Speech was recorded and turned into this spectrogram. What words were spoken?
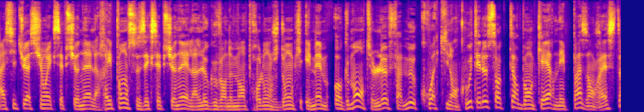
À situation exceptionnelle, réponses exceptionnelles, hein. le gouvernement prolonge donc et même augmente le fameux quoi qu'il en coûte et le secteur bancaire n'est pas en reste.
